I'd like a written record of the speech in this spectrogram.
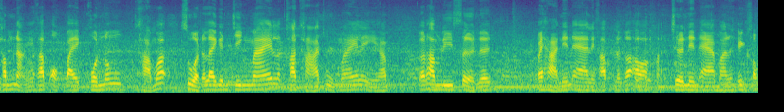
ทำหนังนะครับออกไปคนต้องถามว่าสวดอะไรกันจริงไหมคาถาถูกไหมอะไรอย่างเงี้ยครับ ก็ทำรีเสิร์ชเลย ไปหาเนนแอร์เลยครับ แล้วก็เอาเชิญเนนแอร์มาเลยครับ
